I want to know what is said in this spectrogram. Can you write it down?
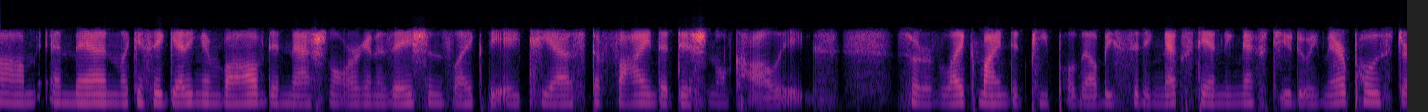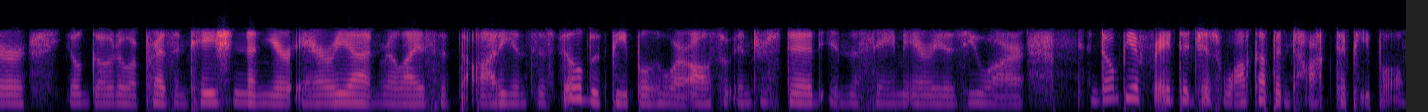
um, and then, like I say, getting involved in national organizations like the ATS to find additional colleagues, sort of like-minded people. They'll be sitting next, standing next to you, doing their poster. You'll go to a presentation in your area and realize that the audience is filled with people who are also interested in the same areas you are. And don't be afraid to just walk up and talk to people.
